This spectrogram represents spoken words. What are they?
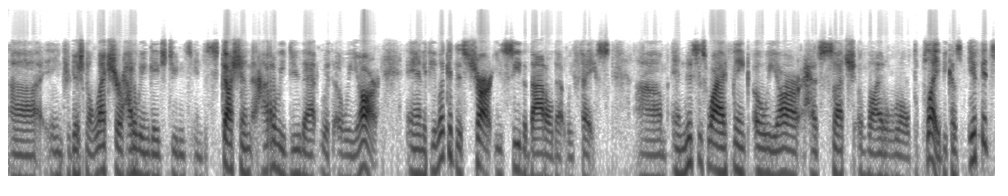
uh, in traditional lecture? How do we engage students in discussion? How do we do that with OER? And if you look at this chart, you see the battle that we face. Um, and this is why I think OER has such a vital role to play, because if it's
